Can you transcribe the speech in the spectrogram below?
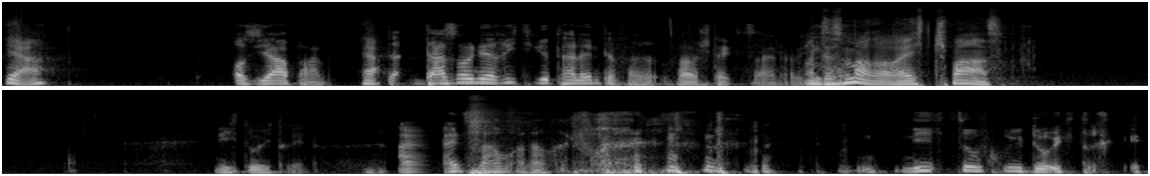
ja. aus Japan. Ja. Da, da sollen ja richtige Talente ver versteckt sein. Und das macht auch echt Spaß. Nicht durchdrehen. Ein- Eins nach dem anderen, mein Freund. Nicht zu früh durchdrehen.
